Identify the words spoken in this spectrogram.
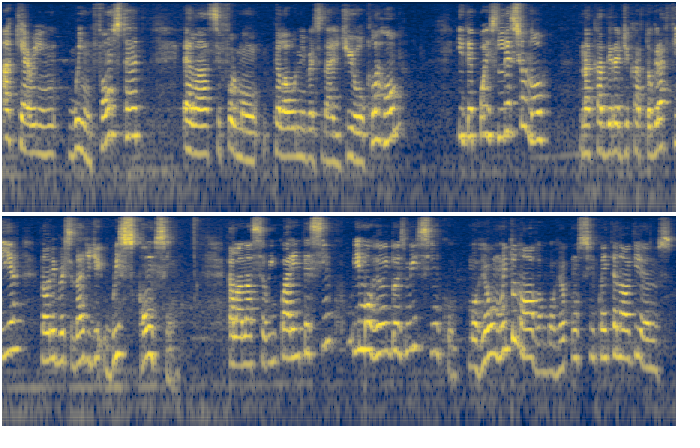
A Karen Wynne Fonstad ela se formou pela Universidade de Oklahoma, e depois lecionou na cadeira de cartografia na Universidade de Wisconsin. Ela nasceu em 45 e morreu em 2005. Morreu muito nova, morreu com 59 anos.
